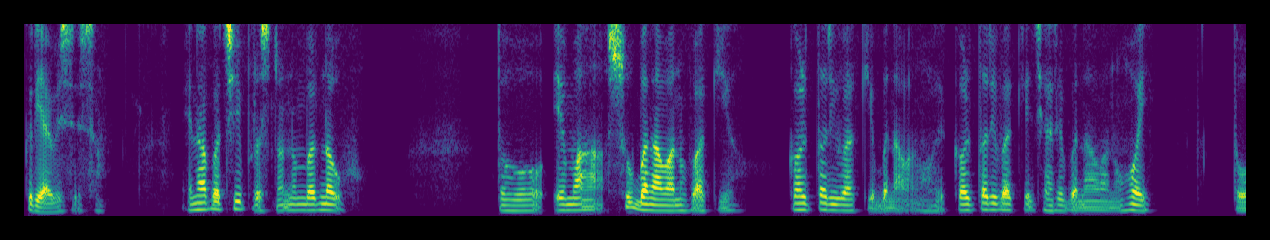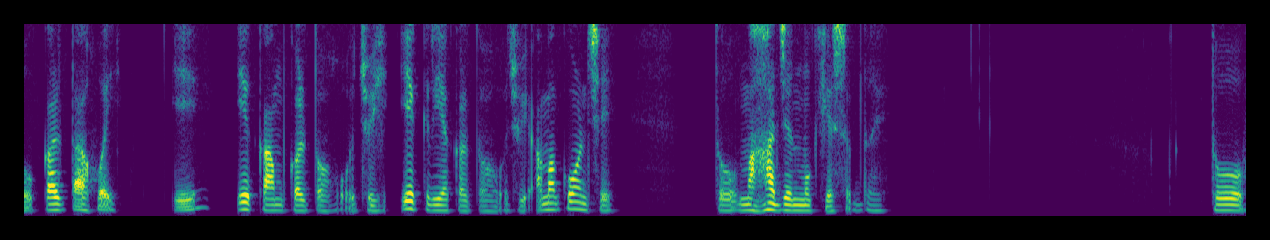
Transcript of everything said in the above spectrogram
ક્રિયા વિશેષણ. એના પછી પ્રશ્ન નંબર નવ. તો એમાં શું બનાવવાનું વાક્ય? કર્તરી વાક્ય બનાવવાનું હોય. કર્તરી વાક્ય જ્યારે બનાવવાનું હોય, તો કરતા હોય એ એ કામ કરતો હોવો જોઈએ. એ ક્રિયા કરતો હોવો જોઈએ. આમાં કોણ છે? તો મહાજન મુખ્ય શબ્દ તો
